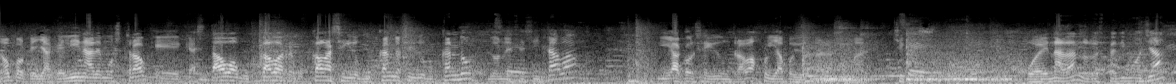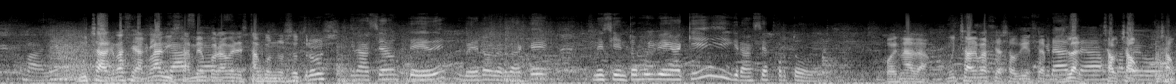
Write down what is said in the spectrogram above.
¿no? Porque Jacqueline ha demostrado que, que ha estado, ha buscado, ha rebuscado, ha seguido buscando, ha seguido buscando, lo Sí. necesitaba y ha conseguido un trabajo y ha podido traer a su madre. Chicos, Sí. pues nada, nos despedimos ya. Vale. Muchas gracias Gladys Gracias. también por haber estado con nosotros. Gracias a ustedes. Bueno, verdad que me siento muy bien aquí y gracias por todo. Pues nada, muchas gracias audiencia. Gracias. Chao, hasta chao, luego. chao.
